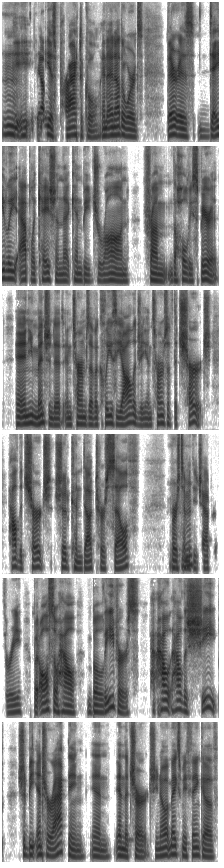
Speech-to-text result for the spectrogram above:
Mm, He, he yep. he is practical, and in other words, there is daily application that can be drawn from the Holy Spirit. And you mentioned it in terms of ecclesiology, in terms of the church, how the church should conduct herself First hmm Timothy chapter 3, but also how believers how how the sheep should be interacting in in the church. You know, it makes me think of,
